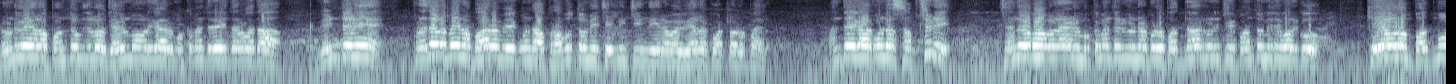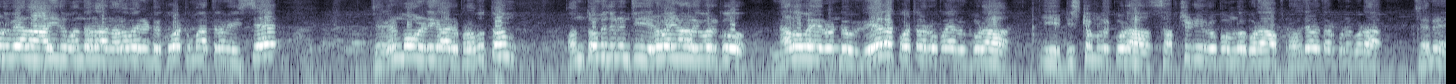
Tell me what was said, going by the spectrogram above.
రెండు వేల పంతొమ్మిదిలో జగన్మోహన్ గారు ముఖ్యమంత్రి అయిన తర్వాత వెంటనే ప్రజలపైన భారం వేయకుండా ప్రభుత్వమే చెల్లించింది ఇరవై వేల కోట్ల రూపాయలు. అంతేకాకుండా సబ్సిడీ చంద్రబాబు నాయుడు ముఖ్యమంత్రిగా ఉన్నప్పుడు పద్నాలుగు నుంచి పంతొమ్మిది వరకు కేవలం పదమూడు వేల ఐదు వందల నలభై రెండు కోట్లు మాత్రమే ఇస్తే జగన్మోహన్ రెడ్డి గారి ప్రభుత్వం పంతొమ్మిది నుంచి ఇరవై నాలుగు వరకు నలభై రెండు వేల కోట్ల రూపాయలు కూడా ఈ డిస్కమ్లకు కూడా సబ్సిడీ రూపంలో కూడా ప్రజల తరపున కూడా చెన్న-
